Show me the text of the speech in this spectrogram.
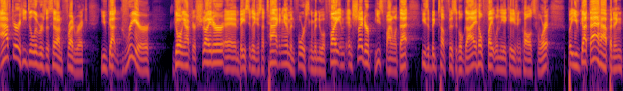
after he delivers this hit on Frederic, you've got Greer going after Schneider and basically just attacking him and forcing him into a fight. And, and, Schneider, he's fine with that. He's a big, tough physical guy. He'll fight when the occasion calls for it. But you've got that happening.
